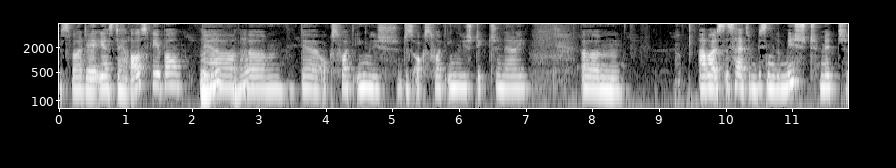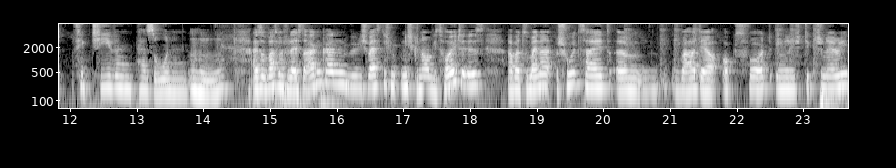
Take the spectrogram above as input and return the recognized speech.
Das war der erste Herausgeber der, ähm, der Oxford English, des Oxford English Dictionary. Ähm, aber es ist halt so ein bisschen gemischt mit fiktiven Personen. Also was man vielleicht sagen kann, ich weiß nicht, nicht genau, wie es heute ist, aber zu meiner Schulzeit ähm, war der Oxford English Dictionary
